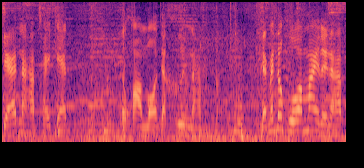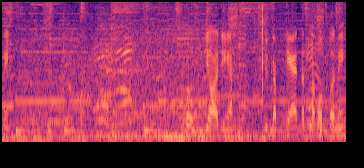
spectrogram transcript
แก๊สนะครับ ใช้แก๊สแล้วความร้อนจะขึ้นนะครับ แต่ไม่ต้องกลัวว่าไหม้เลยนะครับนี่โคตร สุดยอดจริงครับอยู่กับแก๊สระบบตัวนี้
